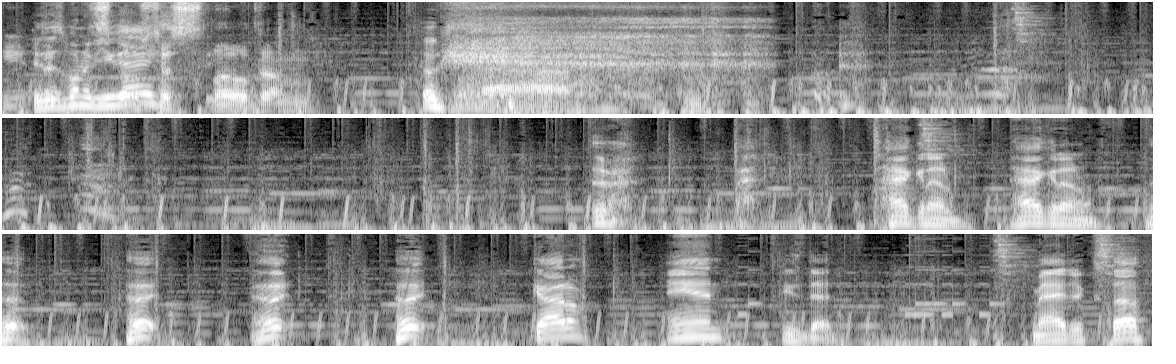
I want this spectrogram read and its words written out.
Is this one of you guys? supposed guys? to slow them. Okay. Uh, Ugh. It's hacking at him. Hacking at him. Hut, hut, hut, hut. Got him. And he's dead. Magic stuff.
